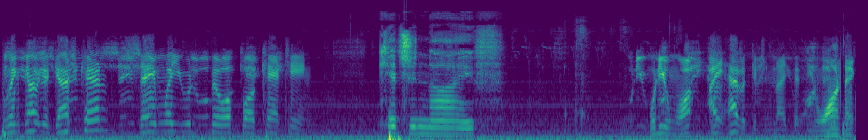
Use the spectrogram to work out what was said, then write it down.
Blink out your gas can, same way you would fill up a canteen. Kitchen knife. What do you want? I have a kitchen knife if you want it.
